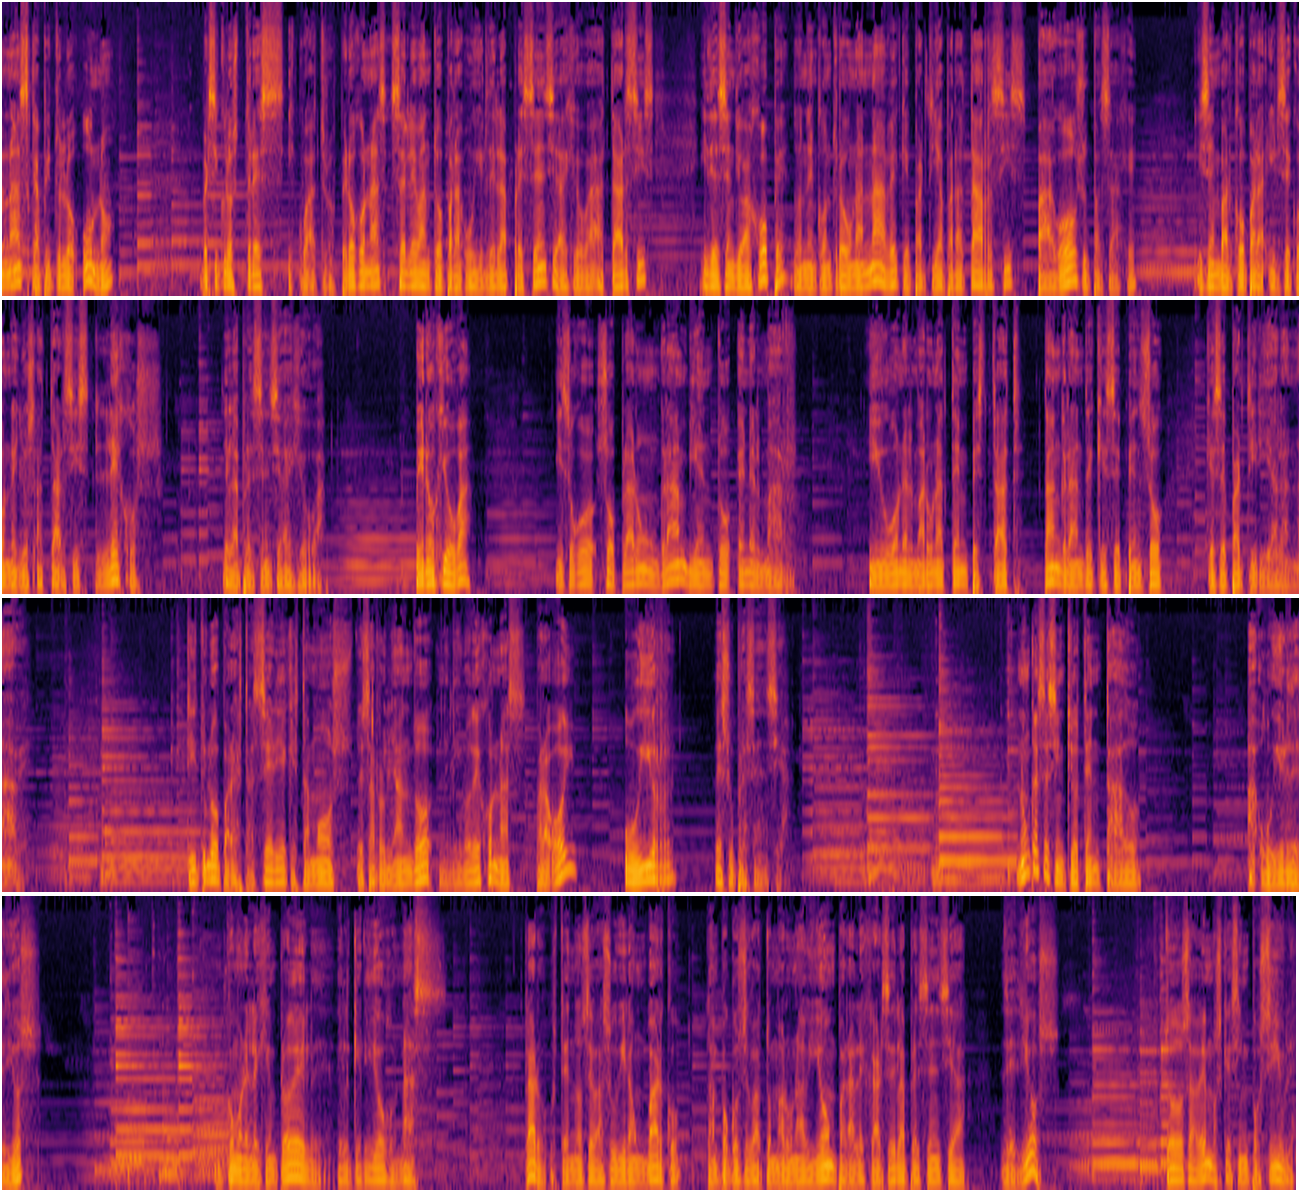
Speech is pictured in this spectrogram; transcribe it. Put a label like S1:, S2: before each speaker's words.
S1: Jonás capítulo 1, versículos 3 y 4. Pero Jonás se levantó para huir de la presencia de Jehová a Tarsis y descendió a Jope, donde encontró una nave que partía para Tarsis, pagó su pasaje y se embarcó para irse con ellos a Tarsis lejos de la presencia de Jehová. Pero Jehová hizo soplar un gran viento en el mar y hubo en el mar una tempestad tan grande que se pensó que se partiría la nave. Título para esta serie que estamos desarrollando en el libro de Jonás para hoy, huir de su presencia. ¿Nunca se sintió tentado a huir de Dios? Como en el ejemplo del, del querido Jonás Claro, usted no se va a subir a un barco, tampoco se va a tomar un avión para alejarse de la presencia de Dios. Todos sabemos que es imposible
